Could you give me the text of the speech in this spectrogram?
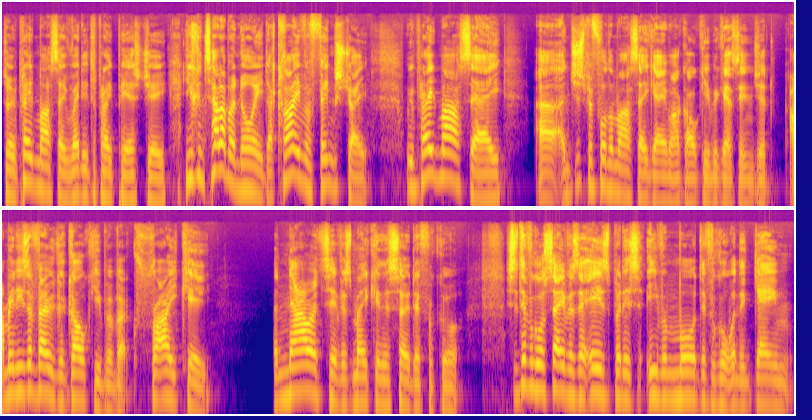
So we played Marseille, ready to play PSG. You can tell I'm annoyed. I can't even think straight. We played Marseille, uh, and just before the Marseille game, our goalkeeper gets injured. I mean, he's a very good goalkeeper, but crikey, the narrative is making this so difficult. It's a difficult save as it is, but it's even more difficult when the game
